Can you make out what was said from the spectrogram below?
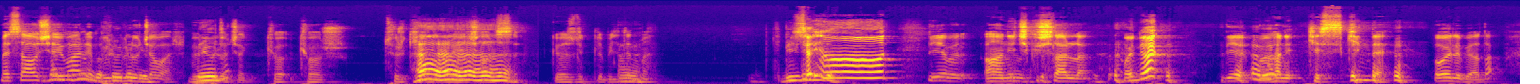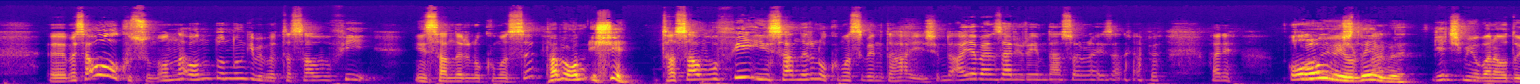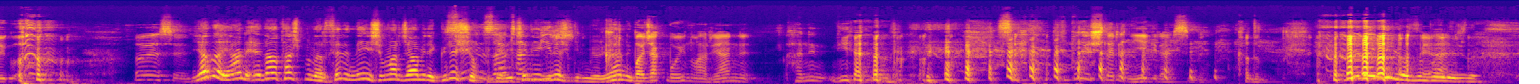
Mesela o Ben şey var ya Bülbül. Hoca var. Ne Bülbül hoca? Hoca kö- kör. He. şansı. Gözlüklü bildin Evet. mi? Bildim. Seyahat diye böyle ani çıkışlarla oynat diye böyle hani keskin de öyle bir adam. Ee, mesela o okusun. Onunla, onun, onun gibi böyle tasavvufi insanların okuması Tabii onun işi. tasavvufi insanların okuması beni daha iyi. Şimdi Ay'a benzer yüreğimden sonra ezan hani olmuyor, Olmuyor işte. değil mi? de Geçmiyor bana o duygu. Öyle söyleyeyim. Ya da yani Eda Taşpınar senin ne işin var camide? Güneş Senin yok bir kere. zaten İçeriye bir güneş girmiyor. Yani bacak boyun var yani. Hani niye? Sen bu işlere niye girersin be kadın? Nereye giriyorsun Yani. böyle işte?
